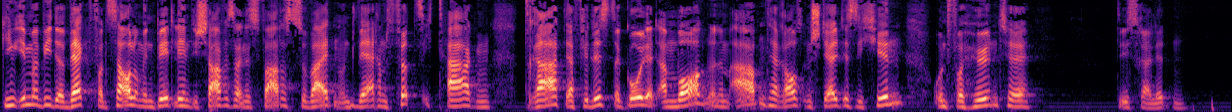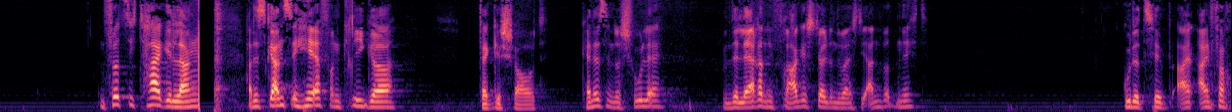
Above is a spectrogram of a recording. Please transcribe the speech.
ging immer wieder weg von Saul, um in Bethlehem die Schafe seines Vaters zu weiden. Und während 40 Tagen trat der Philister Goliath am Morgen und am Abend heraus und stellte sich hin und verhöhnte die Israeliten. Und 40 Tage lang hat das ganze Heer von Krieger weggeschaut. Kennt ihr das in der Schule? Wenn der Lehrer eine Frage stellt und du weißt die Antwort nicht, guter Tipp, einfach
